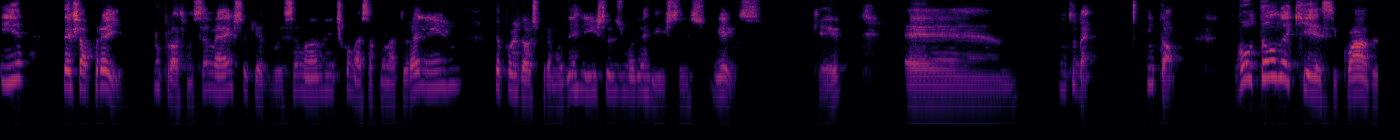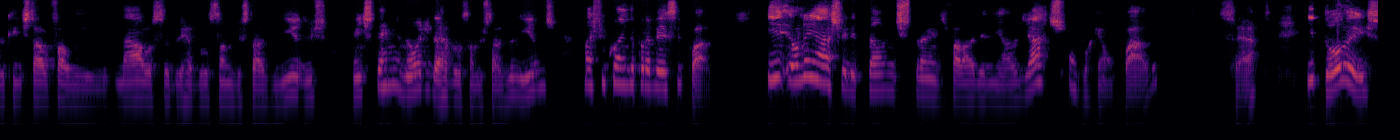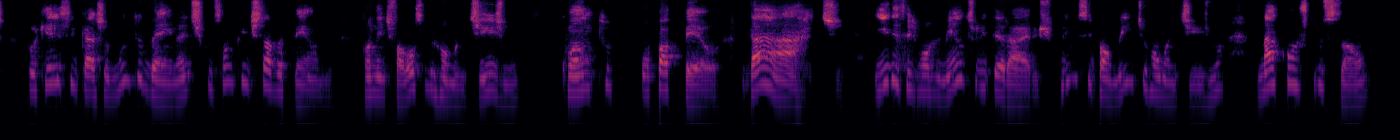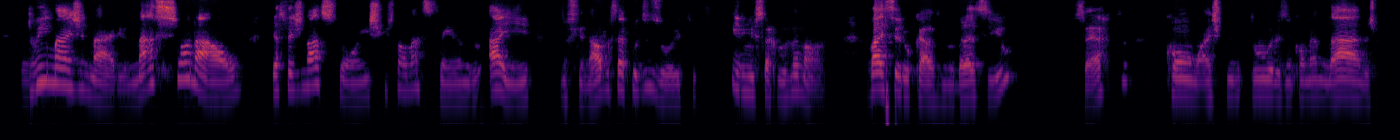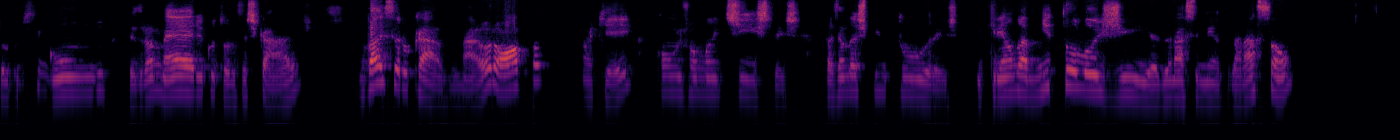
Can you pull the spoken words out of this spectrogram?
E deixar por aí. No próximo semestre, que é duas semanas, a gente começa com o naturalismo, depois dá os pré-modernistas e os modernistas, e é isso, ok? É... Muito bem. Então, Voltando aqui a esse quadro que a gente estava falando na aula sobre a Revolução dos Estados Unidos, a gente terminou de dar a Revolução dos Estados Unidos, mas ficou ainda para ver esse quadro. E eu nem acho ele tão estranho de falar dele em aula de arte, um, porque é um quadro, certo? E dois, porque ele se encaixa muito bem na discussão que a gente estava tendo quando a gente falou sobre romantismo, quanto o papel da arte e desses movimentos literários, principalmente o romantismo, na construção do imaginário nacional dessas nações que estão nascendo aí no final do século XVIII e início do século XIX. Vai ser o caso no Brasil, certo? Com as pinturas encomendadas pelo Pedro II, Pedro Américo, todos esses caras. Vai ser o caso na Europa, ok? Com os romantistas fazendo as pinturas e criando a mitologia do nascimento da nação,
